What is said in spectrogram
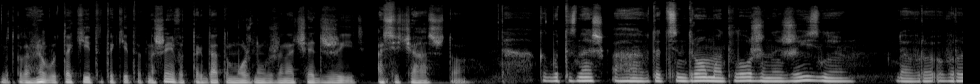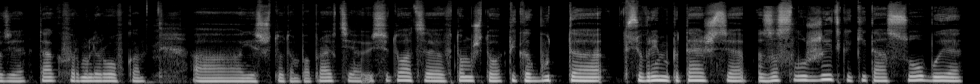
вот когда у меня будут такие-то, такие-то отношения, вот тогда-то можно уже начать жить. А сейчас что? Да, как будто, знаешь, а, вот этот синдром отложенной жизни, да, вроде так формулировка. А, если что там, поправьте. Ситуация в том, что ты как будто все время пытаешься заслужить какие-то особые,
